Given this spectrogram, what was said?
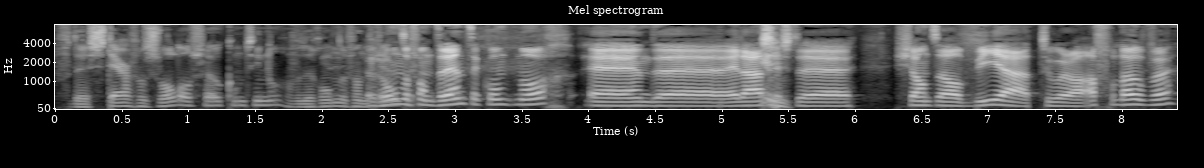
of de Ster van Zwolle of zo komt hij nog? Of de ronde van De ronde van Drenthe komt nog. En de, helaas is de Chantal Bia Tour al afgelopen.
